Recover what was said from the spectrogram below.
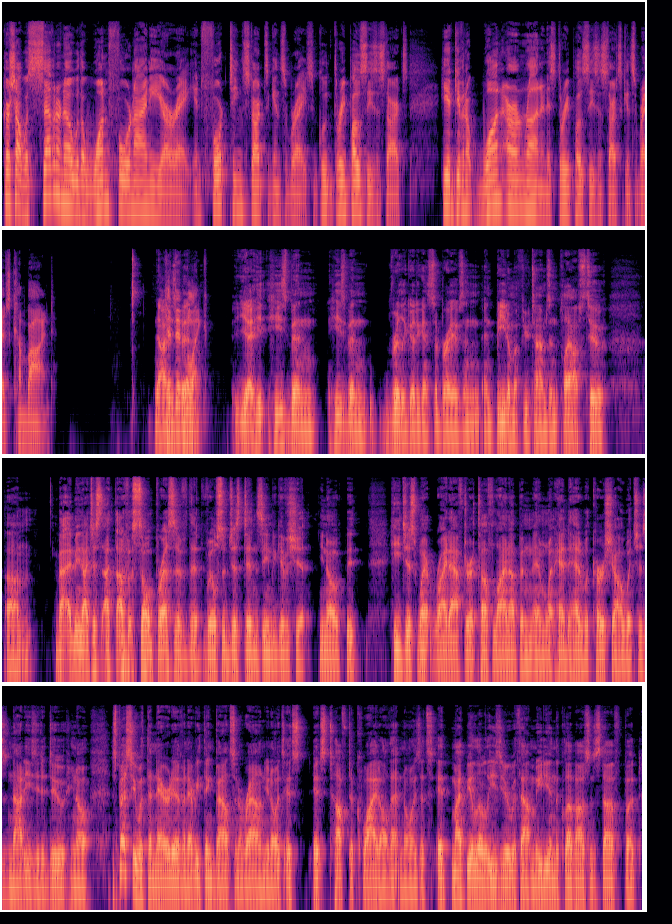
Kershaw was seven and zero with a one four nine ERA in fourteen starts against the Braves, including three postseason starts. He had given up one earned run in his three postseason starts against the Braves combined. No, Kid he's didn't been- blink. Yeah, he he's been he's been really good against the Braves and and beat them a few times in the playoffs too. Um, but I mean, I just I thought it was so impressive that Wilson just didn't seem to give a shit. You know, it, he just went right after a tough lineup and and went head to head with Kershaw, which is not easy to do. You know, especially with the narrative and everything bouncing around. You know, it's it's it's tough to quiet all that noise. It's it might be a little easier without media in the clubhouse and stuff, but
